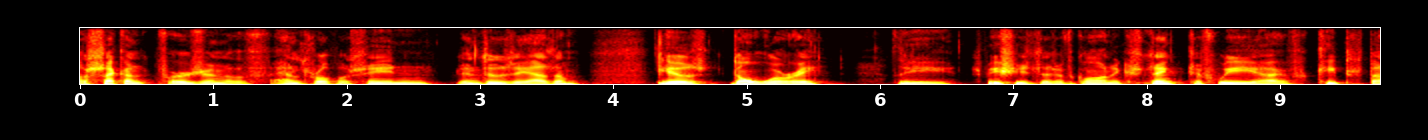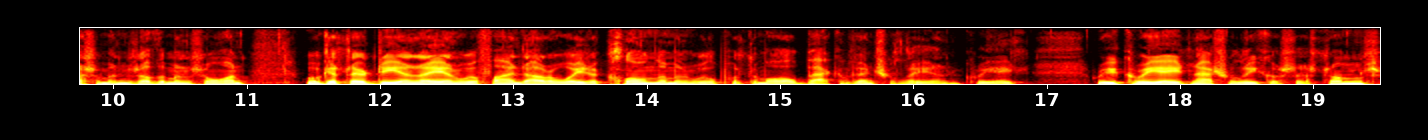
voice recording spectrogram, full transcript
A second version of Anthropocene enthusiasm is don't worry, the species that have gone extinct, if we have, keep specimens of them and so on, we'll get their DNA and we'll find out a way to clone them and we'll put them all back eventually and create, recreate natural ecosystems.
